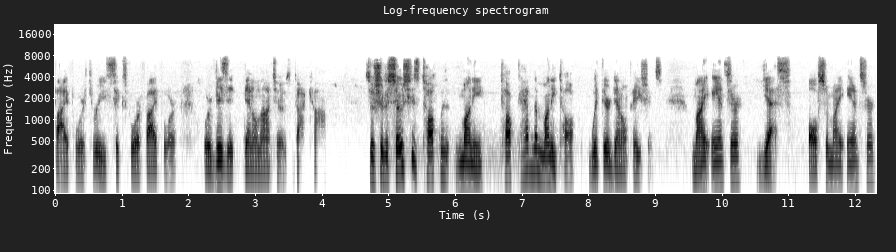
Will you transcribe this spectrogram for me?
543 6454 or visit dentalnachos.com. So, should associates talk with money, talk have the money talk with their dental patients? My answer, yes. Also, my answer,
